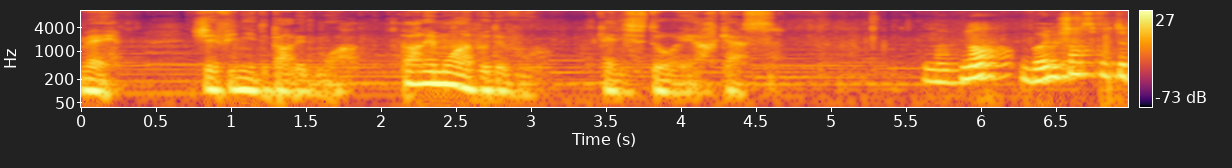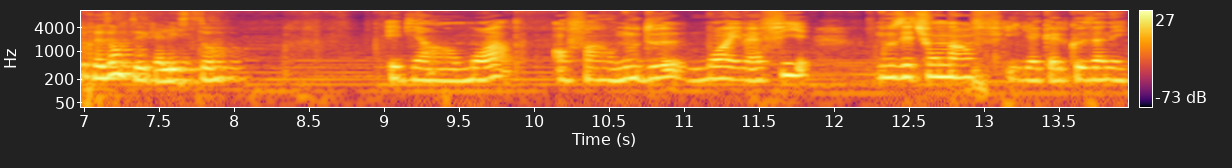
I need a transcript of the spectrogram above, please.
Mais j'ai fini de parler de moi. Parlez-moi un peu de vous, Callisto et Arcas. Maintenant, bonne chance pour te présenter, Callisto. Eh bien, moi, enfin nous deux, moi et ma fille, nous étions nymphes il y a quelques années.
